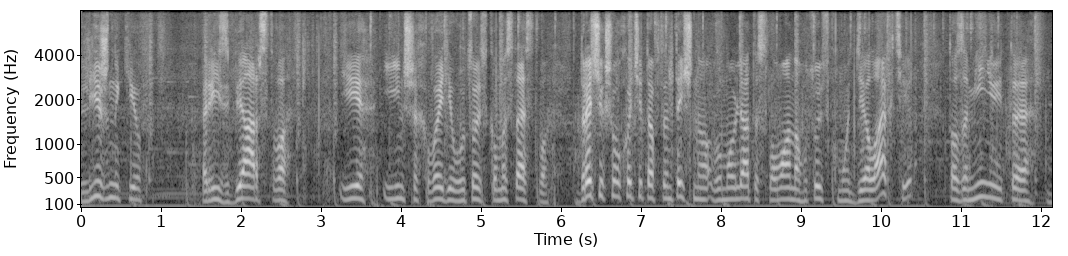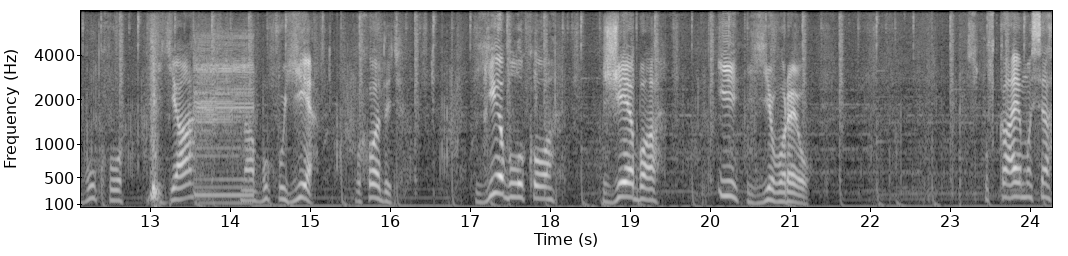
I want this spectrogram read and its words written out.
ліжників, різьбярства і інших видів гуцульського мистецтва. До речі, якщо ви хочете автентично вимовляти слова на гуцульському діалекті, то замінюйте букву Я на букву Є. Виходить Єблуко, Жеба і Єворив. Спускаємося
